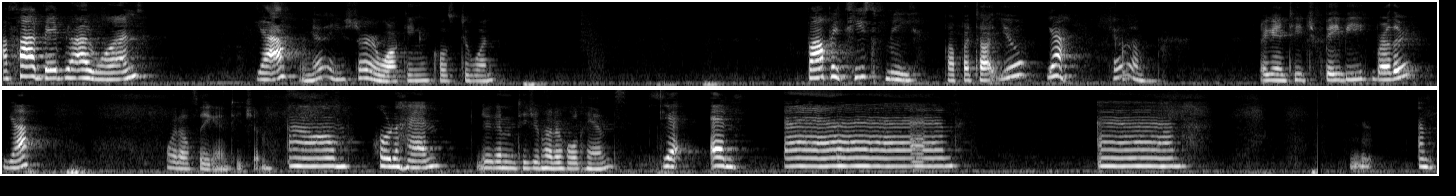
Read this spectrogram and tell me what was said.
I've had baby at one. Yeah. Yeah, you started walking close to one. Papa teased me. Papa taught you? Yeah. Yeah. Are you gonna teach baby brother? Yeah. What else are you gonna teach him? Um, hold a hand. You're gonna teach him how to hold hands? Yeah, and and and and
